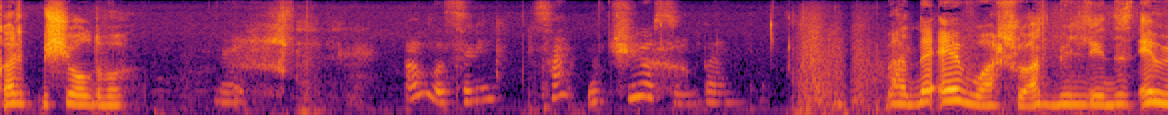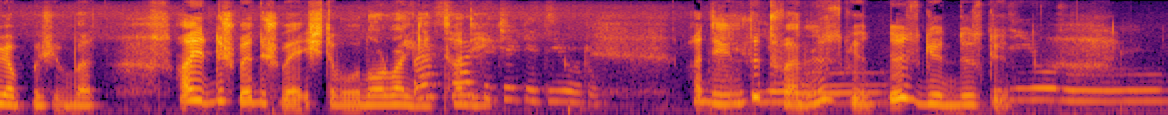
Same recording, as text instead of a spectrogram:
Garip bir şey oldu bu. Ne? Abla senin sen uçuyorsun ben. Bende ev var şu an bildiğiniz ev yapmışım ben. Hayır düşme düşme işte bu normal Ben git hadi. sadece gidiyorum. Hadi lütfen düzgün düzgün düzgün. Gidiyorum.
